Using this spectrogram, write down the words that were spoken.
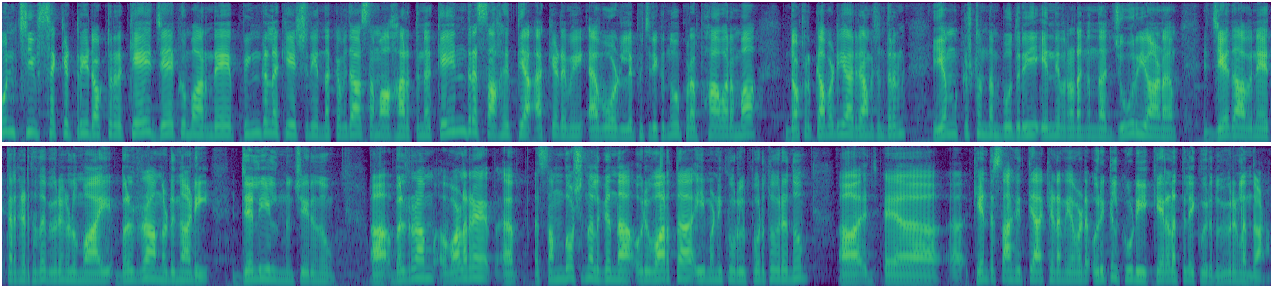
മുൻ ചീഫ് സെക്രട്ടറി ഡോക്ടർ കെ ജയകുമാറിന്റെ പിങ്കളകേശിനി എന്ന കവിതാ സമാഹാരത്തിന് കേന്ദ്ര സാഹിത്യ അക്കാദമി അവാർഡ് ലഭിച്ചിരിക്കുന്നു. പ്രഭാവർമ്മ ഡോക്ടർ കവടിയാർ രാമചന്ദ്രൻ എം കൃഷ്ണൻ നമ്പൂതിരി എന്നിവരടങ്ങുന്ന ജൂറിയാണ് ജേതാവിനെ തെരഞ്ഞെടുത്തത്. വിവരങ്ങളുമായി ബൽറാം നെടുങ്ങാടി ഡൽഹിയിൽ നിന്നും ചേരുന്നു. ബൽറാം വളരെ സന്തോഷം നൽകുന്ന ഒരു വാർത്ത ഈ മണിക്കൂറിൽ പുറത്തു വരുന്നു ആ, ആ, കേന്ദ്ര സാഹിത്യ അക്കാദമി അവിടെ ഒരിക്കൽ കൂടി കേരളത്തിലേക്ക് വരുന്നു. വിവരങ്ങൾ എന്താണ്?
